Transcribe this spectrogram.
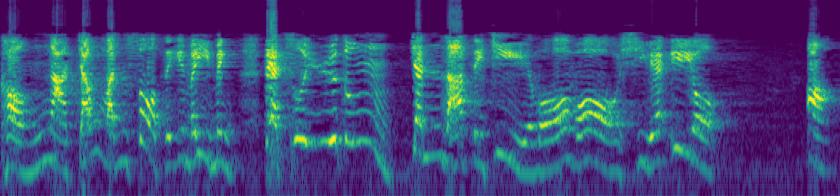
空啊，将问所子的美名，在此雨中经常的接我我写哟啊！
